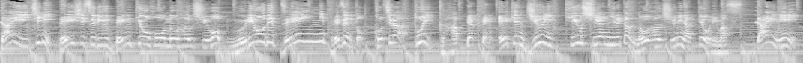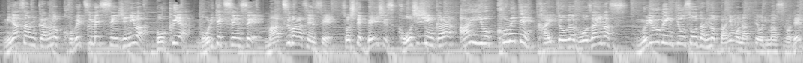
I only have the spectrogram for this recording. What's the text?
第1にベーシス流勉強法ノウハウ集を無料で全員にプレゼント。こちら TOEIC800 点英検準1級を視野に入れたノウハウ集になっております。第2に皆さんからの個別メッセージには僕や森哲先生松原先生そしてベーシス講師陣から愛を込めて回答がございます。無料勉強相談の場にもなっておりますので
